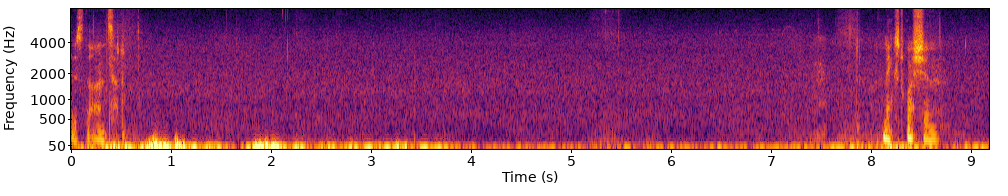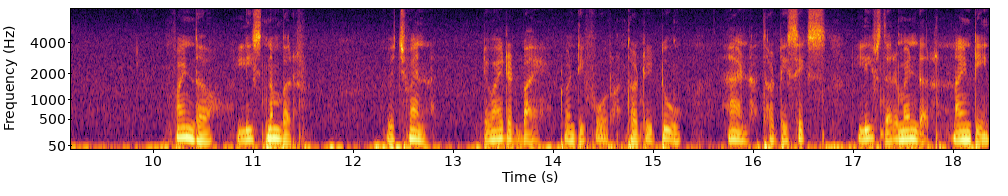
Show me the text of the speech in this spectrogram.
is the answer. Next question. Find the least number which when divided by 24 32 and 36 leaves the remainder 19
